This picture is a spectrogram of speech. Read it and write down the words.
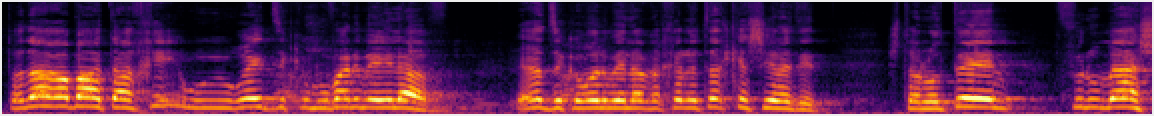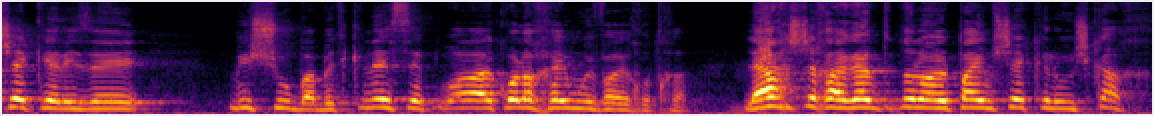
תודה רבה, אתה אחי, הוא רואה את זה כמובן מאליו. יראה את זה כמובן מאליו, לכן יותר קשה לתת. כשאתה נותן אפילו 100 שקל איזה מישהו בבית כנסת, וואי, כל החיים הוא יברך אותך. לאח שלך, גם אם תיתן לו 2,000 שקל, הוא ישכח.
